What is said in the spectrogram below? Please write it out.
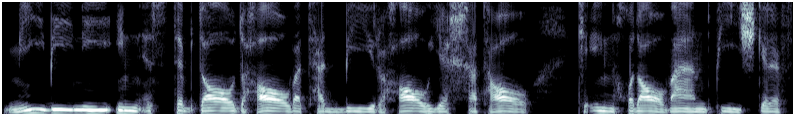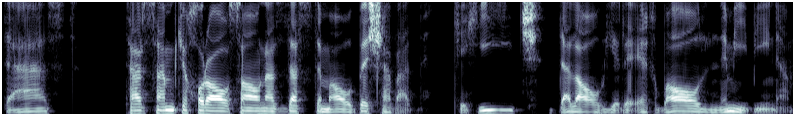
می‌بینی این استبدادها و تدبیرهای خطا که این خداوند پیش گرفته است؟ ترسم که خراسان از دست ما بشود که هیچ دلایل اقبال نمی بینم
